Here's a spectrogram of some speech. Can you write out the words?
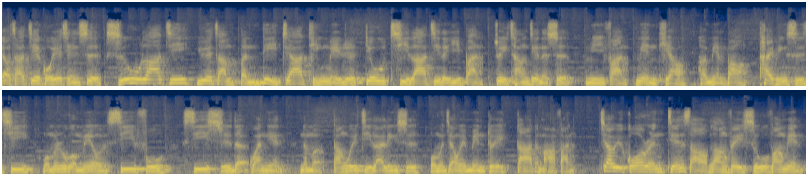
调查结果也显示，食物垃圾约占本地家庭每日丢弃垃圾的一半。最常见的是米饭、面条和面包。太平时期，我们如果没有惜福惜食的观念，那么当危机来临时，我们将会面对大的麻烦。教育国人减少浪费食物方面，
